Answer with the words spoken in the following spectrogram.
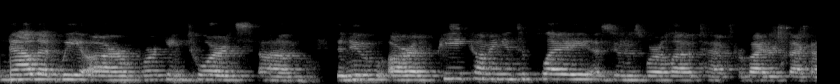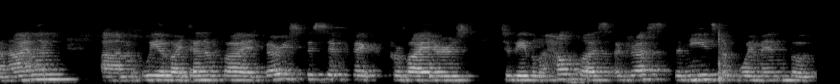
now that we are working towards um, the new RFP coming into play, as soon as we're allowed to have providers back on island, um, we have identified very specific providers to be able to help us address the needs of women, both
